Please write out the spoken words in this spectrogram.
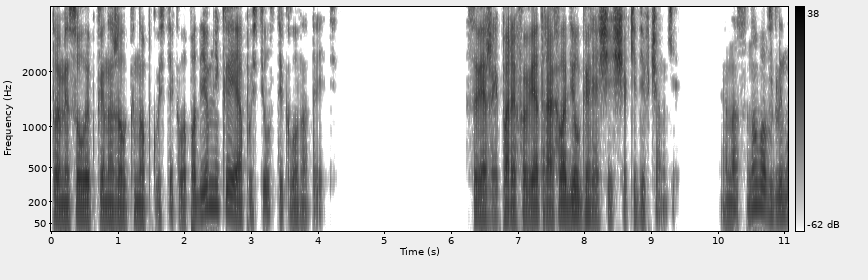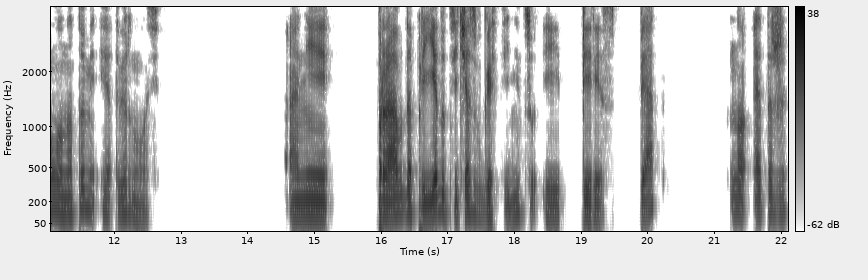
Томми с улыбкой нажал кнопку стеклоподъемника и опустил стекло на треть. Свежий порыв ветра охладил горящие щеки девчонки. Она снова взглянула на Томи и отвернулась. Они правда приедут сейчас в гостиницу и переспят? Но это же...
